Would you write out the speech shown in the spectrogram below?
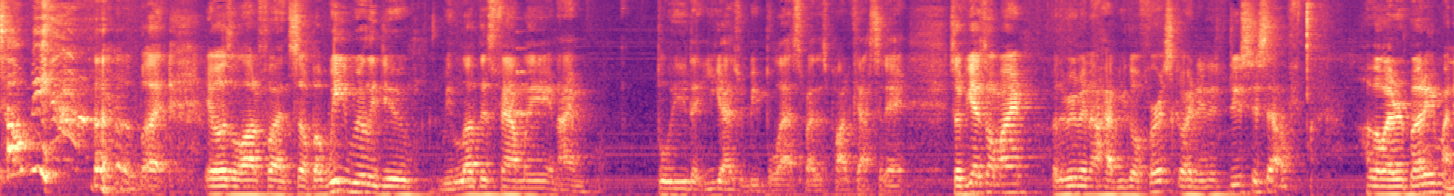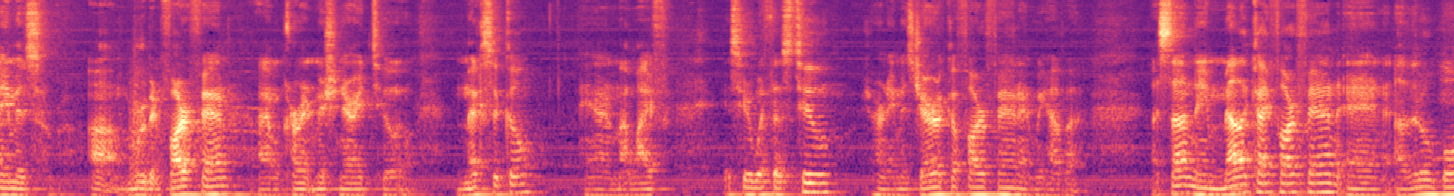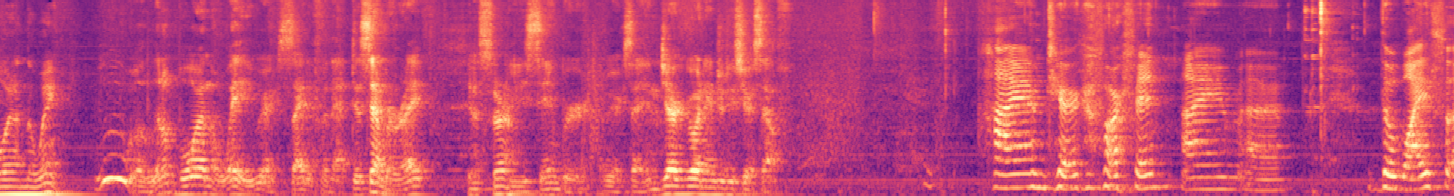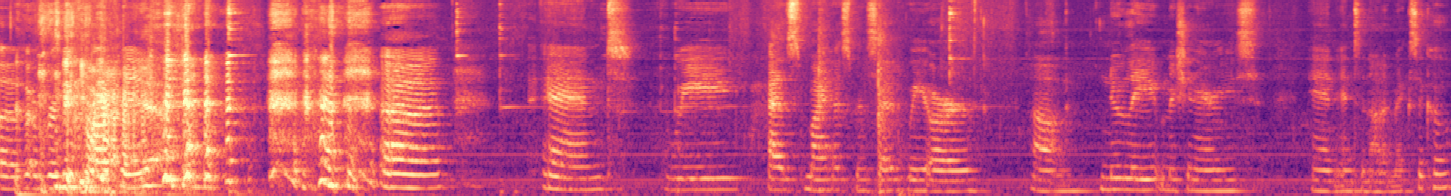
please help me. but it was a lot of fun. So, but we really do. We love this family, and I believe that you guys would be blessed by this podcast today. So, if you guys don't mind, Brother Ruben, I'll have you go first. Go ahead and introduce yourself. Hello, everybody. My name is um, Ruben Farfan. I'm a current missionary to Mexico, and my wife is here with us too. Her name is Jerica Farfan, and we have a, a son named Malachi Farfan and a little boy on the way. Ooh, a little boy on the way. We're excited for that. December, right? Yes, sir. December. We're excited. And Jerica, go ahead and introduce yourself. Hi, I'm Jerica Farfan. I'm uh, the wife of Ruben Farfan. uh, and we, as my husband said, we are um, newly missionaries in Ensenada, Mexico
